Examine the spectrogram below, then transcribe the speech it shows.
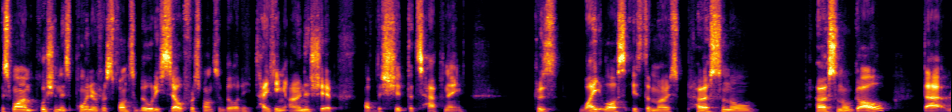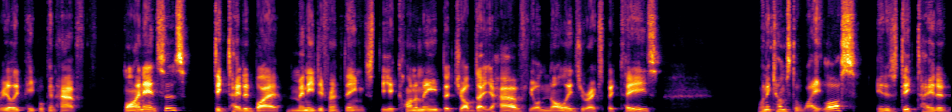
That's why I'm pushing this point of responsibility, self responsibility, taking ownership of the shit that's happening. Because weight loss is the most personal, personal goal that really people can have. Finances dictated by many different things the economy, the job that you have, your knowledge, your expertise. When it comes to weight loss, it is dictated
